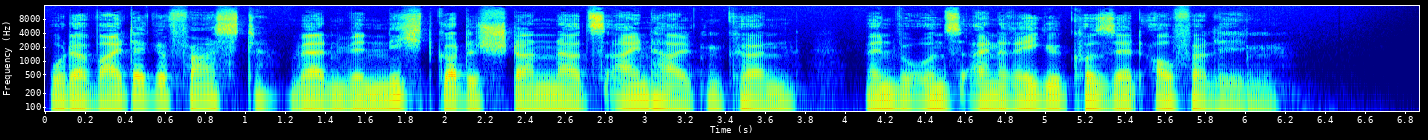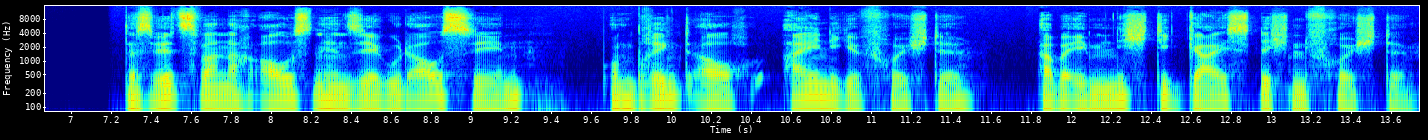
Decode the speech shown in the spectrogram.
Oder weitergefasst werden wir nicht Gottes Standards einhalten können, wenn wir uns ein Regelkorsett auferlegen. Das wird zwar nach außen hin sehr gut aussehen und bringt auch einige Früchte, aber eben nicht die geistlichen Früchte,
